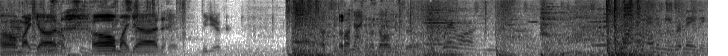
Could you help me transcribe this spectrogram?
Oh my god. Oh my god. Mediocre. That's the Nice. dog though. Where are you? One enemy remaining.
